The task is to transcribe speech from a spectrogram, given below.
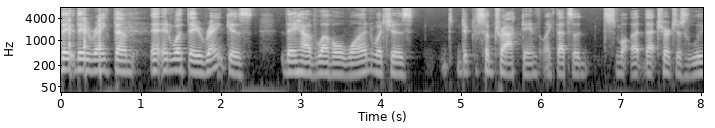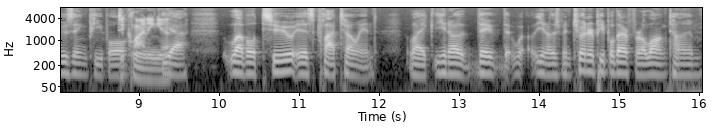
they they rank them, and, what they rank is they have level one, which is d- subtracting, like that's a small that, that church is losing people, Declining, yeah. yeah. Level two is plateauing. Like you know they've th- you know there's been 200 people there for a long time.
